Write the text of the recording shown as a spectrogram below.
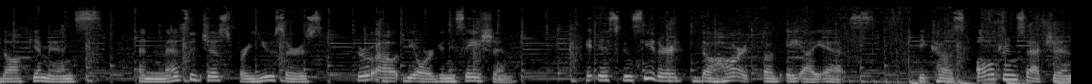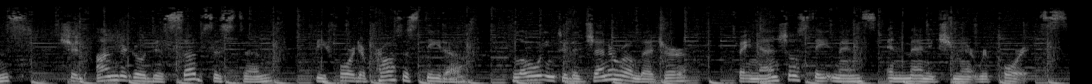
documents, and messages for users throughout the organization. It is considered the heart of AIS because all transactions should undergo this subsystem before the processed data flow into the general ledger, financial statements, and management reports.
